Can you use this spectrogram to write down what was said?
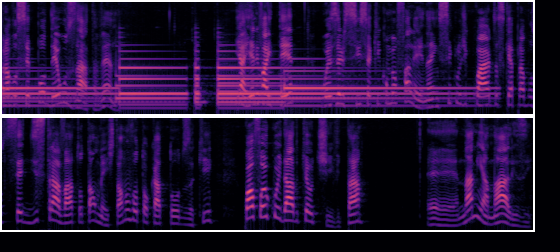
para você poder usar, tá vendo? E aí ele vai ter o exercício aqui, como eu falei, né? Em ciclo de quartas, que é para você destravar totalmente, tá? Eu não vou tocar todos aqui. Qual foi o cuidado que eu tive, tá? É, na minha análise,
